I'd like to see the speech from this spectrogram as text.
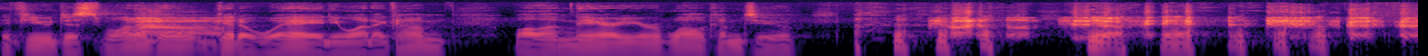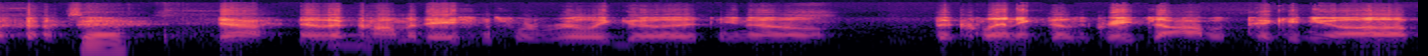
if you just want to Wow. go get away and you want to come while I'm there, you're welcome to. I love too. Yeah, yeah. so And the accommodations were really good. You know, the clinic does a great job of picking you up,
